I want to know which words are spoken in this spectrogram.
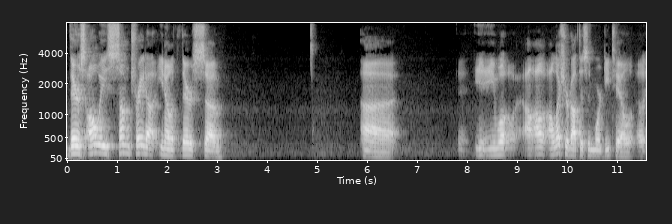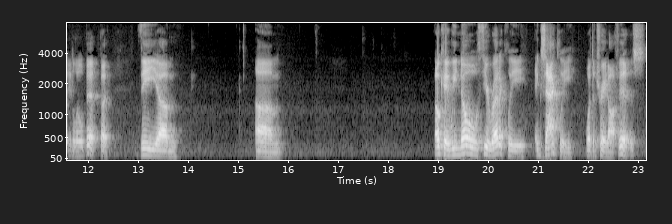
there's always some trade-off. You know, there's um, uh, you, you will, I'll, I'll, lecture about this in more detail uh, in a little bit, but the um, um, okay, we know theoretically exactly what the trade-off is.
